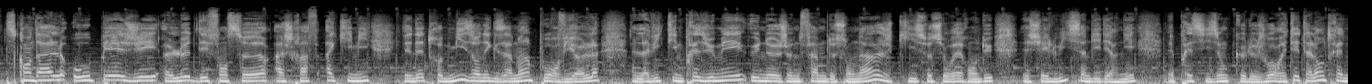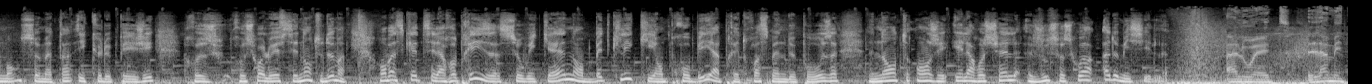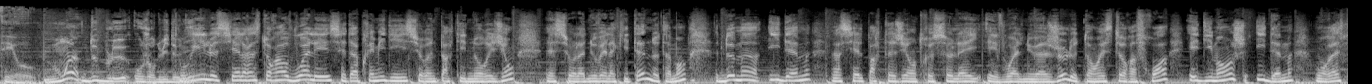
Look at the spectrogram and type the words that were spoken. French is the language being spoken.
Scandale au PSG, le défenseur Ashraf Hakimi vient d'être mis en examen pour viol. La victime présumée, une jeune femme de son âge qui se serait rendue chez lui samedi dernier. Précisons que le joueur était à l'entraînement ce matin et que le PSG reçoit le FC Nantes demain. En basket, c'est la reprise ce week-end en Betclic et en Pro B après trois semaines de pause. Nantes, Angers et La Rochelle jouent ce soir à domicile. Alouette, la météo. Moins de bleu aujourd'hui, Denis. Oui, le ciel restera voilé cet après-midi sur une partie de nos régions, sur la Nouvelle-Aquitaine notamment. Demain, idem, un ciel partagé entre soleil et voile nuageux. Le temps restera froid. Et dimanche, idem, on reste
